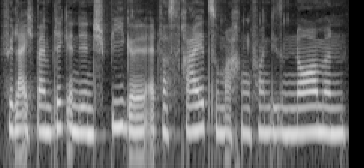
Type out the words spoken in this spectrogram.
vielleicht beim Blick in den Spiegel etwas frei zu machen von diesen Normen,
